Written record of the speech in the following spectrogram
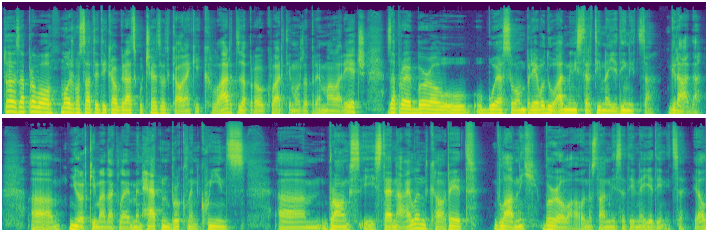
to je zapravo, možemo shvatiti kao gradsku četvrt, kao neki kvart, zapravo kvart je možda premala riječ, zapravo je borough u, u Bujasovom prijevodu administrativna jedinica grada. Um, New York ima dakle Manhattan, Brooklyn, Queens, um, Bronx i Staten Island kao pet glavnih boroughova, odnosno administrativne jedinice. Jel?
